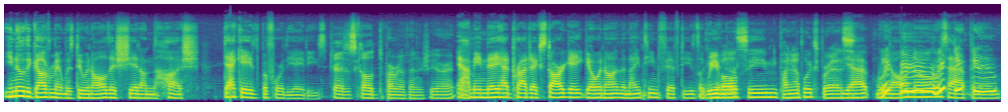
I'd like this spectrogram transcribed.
you know the government was doing all this shit on the hush decades before the eighties. Guys, it's called Department of Energy, all right? Yeah, I mean they had Project Stargate going on in the nineteen fifties. We've all seen Pineapple Express. Yeah, we all know what's happening.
